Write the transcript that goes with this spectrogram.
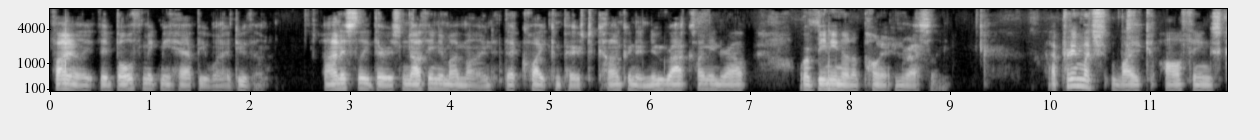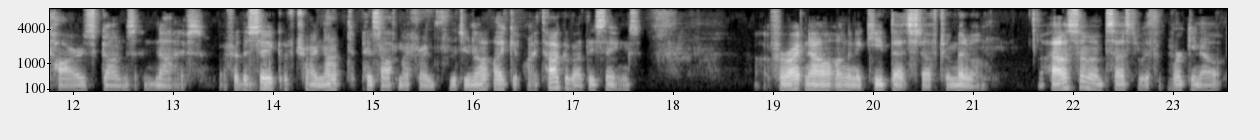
Finally, they both make me happy when I do them. Honestly, there is nothing in my mind that quite compares to conquering a new rock climbing route or beating an opponent in wrestling. I pretty much like all things cars, guns, and knives, but for the sake of trying not to piss off my friends that do not like it when I talk about these things, uh, for right now, I'm going to keep that stuff to a minimum. I also am obsessed with working out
